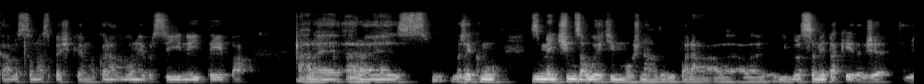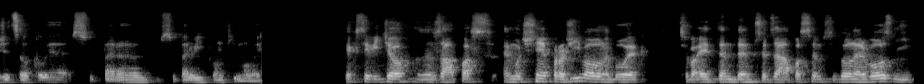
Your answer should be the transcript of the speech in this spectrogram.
Carlsona s Peškem, akorát on je prostě jiný typ a, a hraje, hraje s, řeknu, s menším zaujetím možná to vypadá, ale, ale líbil se mi taky, takže, takže celkově super, super výkon týmový. Jak si Víťo zápas emočně prožíval, nebo jak třeba i ten den před zápasem si byl nervózní?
